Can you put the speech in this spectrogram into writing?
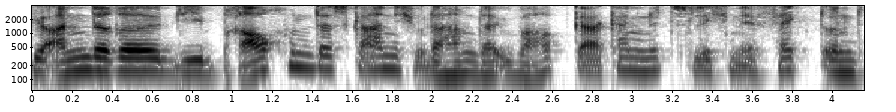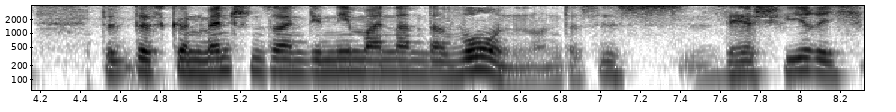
für andere, die brauchen das gar nicht oder haben da überhaupt gar keinen nützlichen Effekt. Und das, das können Menschen sein, die nebeneinander wohnen. Und das ist sehr schwierig,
